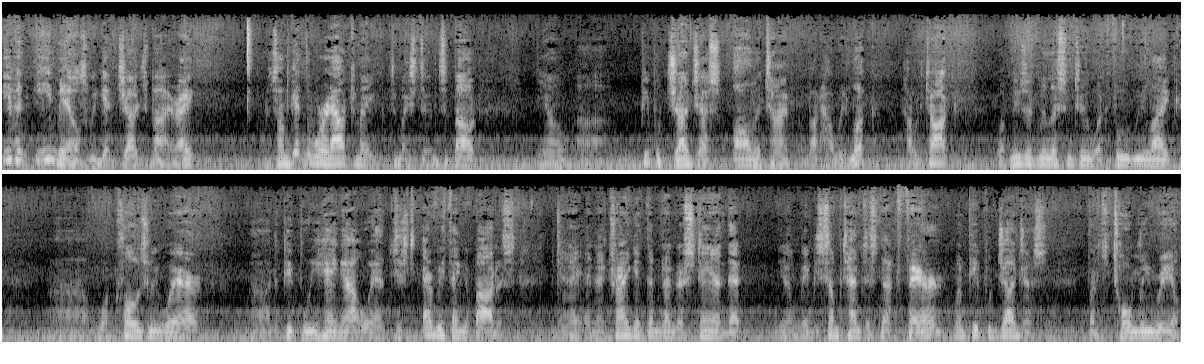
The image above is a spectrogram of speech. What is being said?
Even emails we get judged by, right? So I'm getting the word out to my to my students about, you know, uh, people judge us all the time about how we look, how we talk, what music we listen to, what food we like, uh, what clothes we wear, uh, the people we hang out with, just everything about us. And I, and I try and get them to understand that, you know, maybe sometimes it's not fair when people judge us, but it's totally real.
